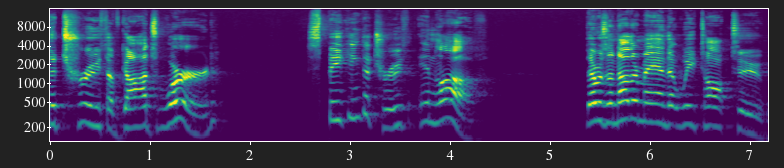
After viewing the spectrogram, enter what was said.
the truth of God's word, speaking the truth in love. There was another man that we talked to,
